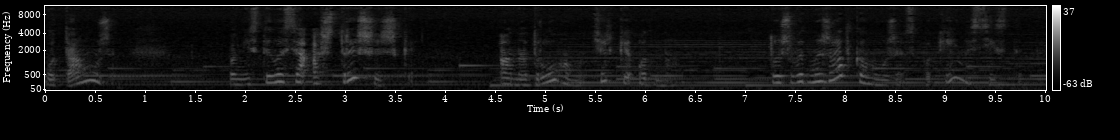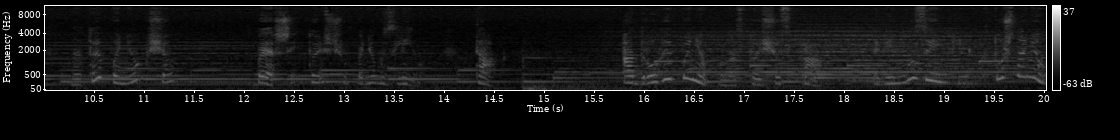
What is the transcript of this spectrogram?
бо там уже помістилося аж три шишки. а на другому тільки одна. Тож ведмежатка може спокійно сісти на той пеньок, що перший, той, що пеньок зліва. Так. А другий пеньок у нас той, що справа. Він вузенький. Хто ж на нього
